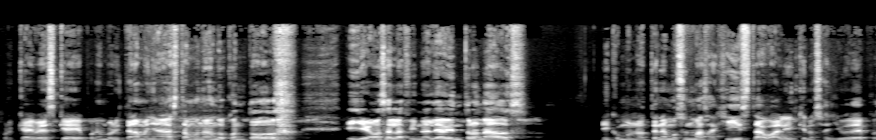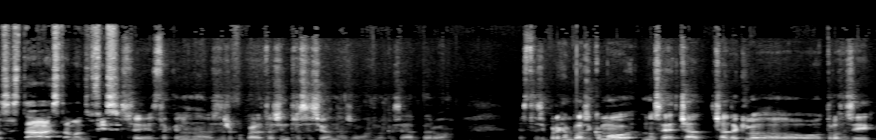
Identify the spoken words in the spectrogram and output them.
Porque hay veces que, por ejemplo, ahorita en la mañana estamos nadando con todo y llegamos a la final ya bien tronados. Y como no tenemos un masajista o alguien que nos ayude, pues está, está más difícil. Sí, está cañón a veces recuperarte entre sesiones o lo que sea, pero este sí, por ejemplo, así como, no sé, Chad, Chadek lo- o otros así,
